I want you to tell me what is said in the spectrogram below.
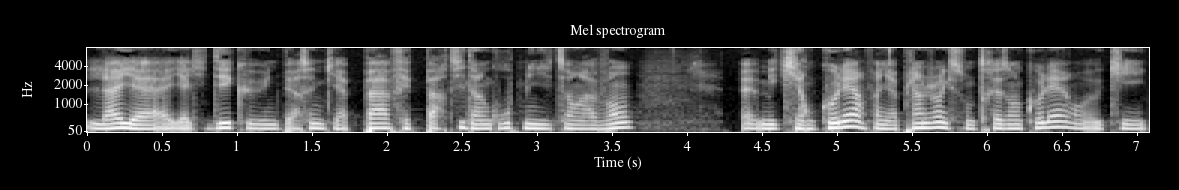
Là, il y a, l'idée qu'une personne qui n'a pas fait partie d'un groupe militant avant, euh, mais qui est en colère, enfin, il y a plein de gens qui sont très en colère, euh, qui,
